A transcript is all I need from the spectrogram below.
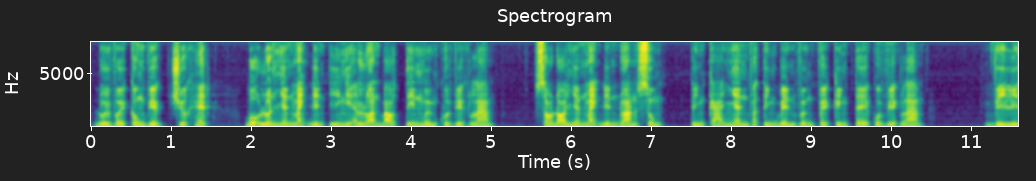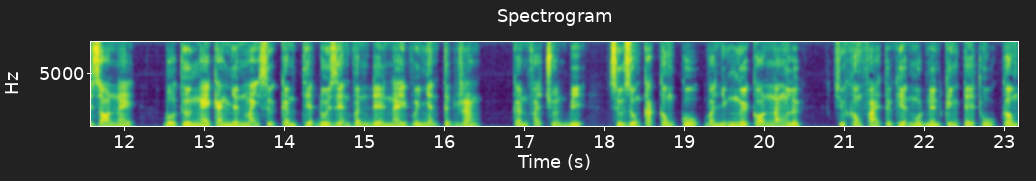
Đối với công việc trước hết, Bộ luôn nhấn mạnh đến ý nghĩa loan báo tin mừng của việc làm, sau đó nhấn mạnh đến đoàn sùng, tính cá nhân và tính bền vững về kinh tế của việc làm. Vì lý do này, Bộ thường ngày càng nhấn mạnh sự cần thiết đối diện vấn đề này với nhận thức rằng cần phải chuẩn bị, sử dụng các công cụ và những người có năng lực, chứ không phải thực hiện một nền kinh tế thủ công.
